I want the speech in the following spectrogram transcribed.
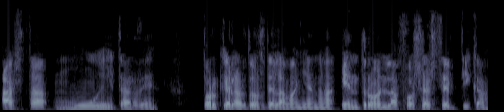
hasta muy tarde porque a las dos de la mañana entro en la fosa escéptica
